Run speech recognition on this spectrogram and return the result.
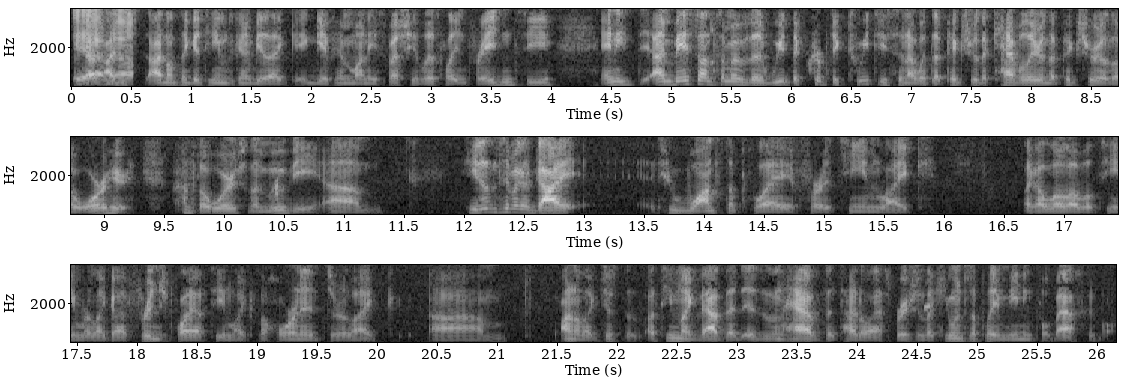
Yeah, I no. just I don't think a team's going to be like give him money, especially this late in free agency. And he, I'm based on some of the weird, the cryptic tweets he sent out with the picture of the Cavalier and the picture of the Warrior, of the Warriors from the movie. Um, he doesn't seem like a guy who wants to play for a team like, like a low level team or like a fringe playoff team like the Hornets or like, um, I don't know, like just a team like that that it doesn't have the title aspirations. Like he wants to play meaningful basketball.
